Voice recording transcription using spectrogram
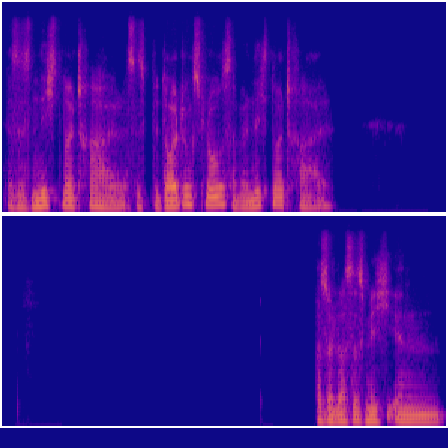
Es ist nicht neutral, es ist bedeutungslos, aber nicht neutral. Also lass es mich in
